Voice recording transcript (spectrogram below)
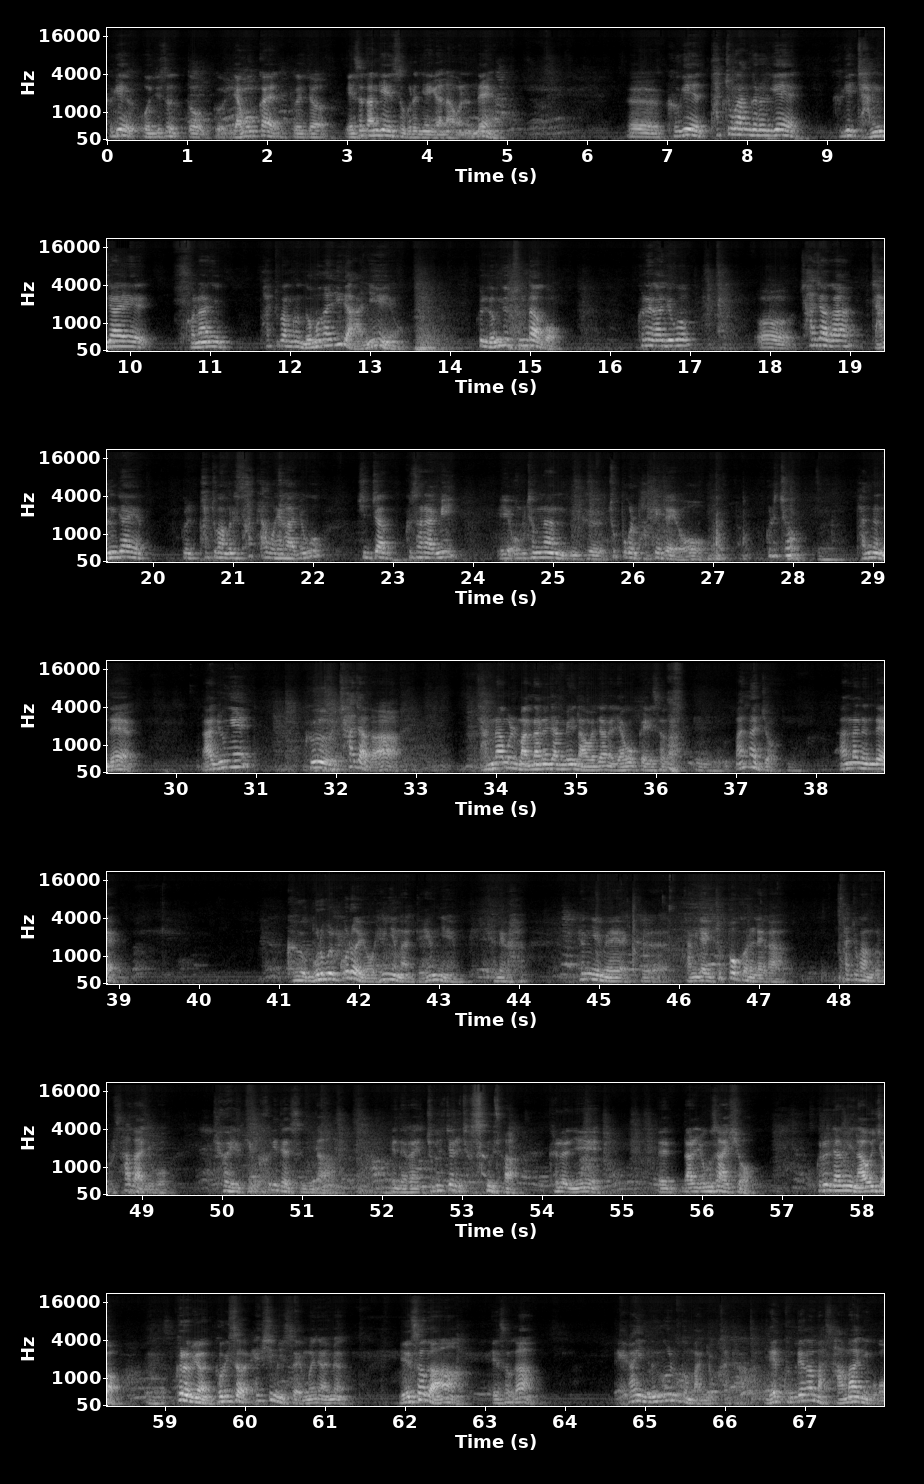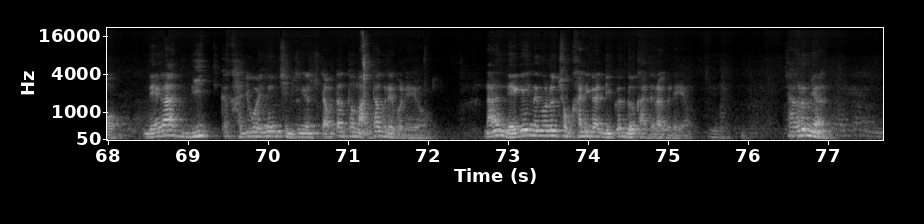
그게 어디서 또 그 야곱과 그저 예서 관계에서 그런 얘기가 나오는데 어 그게 팥죽 한 그릇에 그게 장자의 권한이 팥죽 한 그릇 넘어갈 일이 아니에요. 그걸 넘겨준다고. 그래가지고 어 차자가 장자의 그 팥죽한 그릇 샀다고 해가지고 진짜 그 사람이 이 엄청난 그 축복을 받게 돼요. 그렇죠? 받는데 나중에 그 차자가 장남을 만나는 장면이 나오잖아요. 야곱과 에서가 만났죠. 만났는데 그 무릎을 꿇어요 형님한테 형님 내가 형님의 그 장자의 축복권을 내가 파죽한 걸 사가지고 제가 이렇게 크게 됐습니다. 내가 죽일 죄를 졌습니다. 그러니 에, 날 용서하시오. 그런 장면이 나오죠. 그러면 거기서 핵심이 있어요. 뭐냐면 예서가 예서가 내가 있는 걸로도 만족하다. 내 군대가 막 4만이고 내가 네가 가지고 있는 짐승의 숫자보다 더 많다 그래 버려요. 나는 내게 있는 걸로 족하니까 네거너 가져라 그래요. 자 그러면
